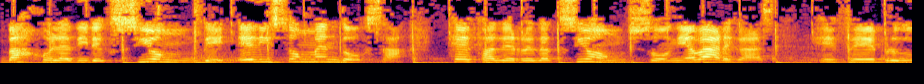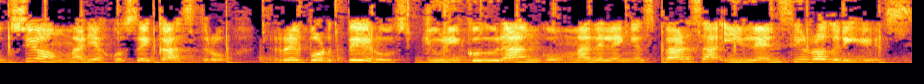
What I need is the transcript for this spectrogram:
bajo la dirección de Edison Mendoza, Jefa de redacción, Sonia Vargas. Jefe de producción, María José Castro. Reporteros, Yuriko Durango, Madeleine Esparza y Lenzi Rodríguez.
